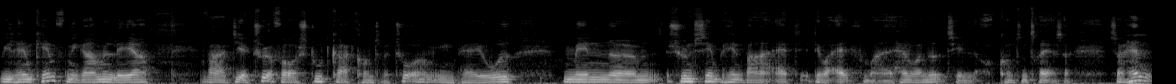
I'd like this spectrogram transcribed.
Wilhelm Kempf, min gamle lærer, var direktør for Stuttgart Konservatorium i en periode, men øh, synes simpelthen bare, at det var alt for meget. Han var nødt til at koncentrere sig. Så han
